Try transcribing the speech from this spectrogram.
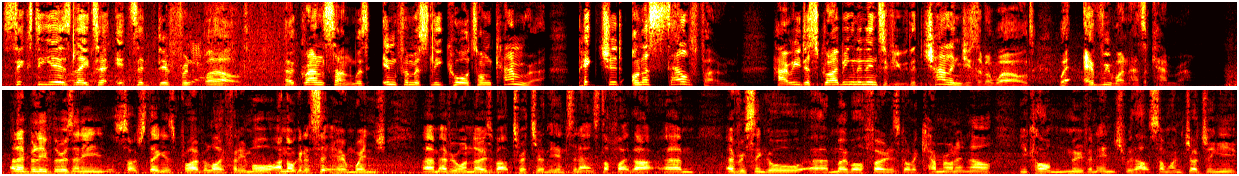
60 years later, it's a different world. Her grandson was infamously caught on camera, pictured on a cell phone. Harry describing in an interview the challenges of a world where everyone has a camera. I don't believe there is any such thing as private life anymore. I'm not going to sit here and whinge. Um, everyone knows about Twitter and the internet and stuff like that. Um, every single uh, mobile phone has got a camera on it now. You can't move an inch without someone judging you.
